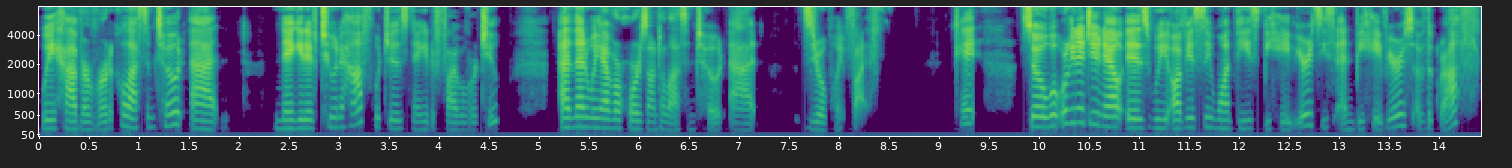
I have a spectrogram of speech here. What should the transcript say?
we have our vertical asymptote at negative 2.5, which is negative 5 over 2. And then we have our horizontal asymptote at 0.5. Okay, so what we're going to do now is we obviously want these behaviors, these end behaviors of the graph.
